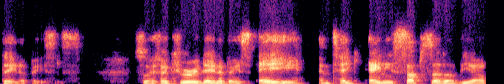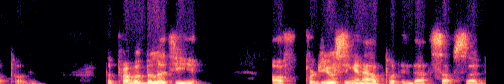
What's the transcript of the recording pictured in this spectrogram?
databases. So if I query database A and take any subset of the output, the probability of producing an output in that subset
